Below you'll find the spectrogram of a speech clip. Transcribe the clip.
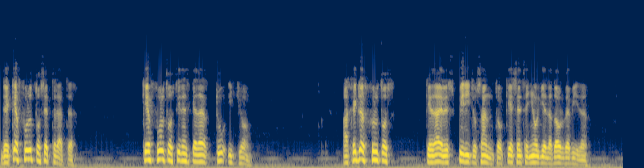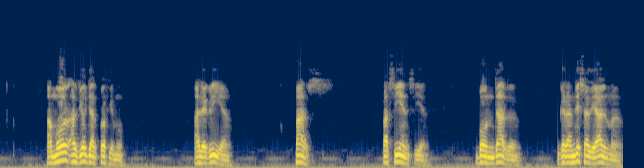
¿De qué fruto se trata? ¿Qué frutos tienes que dar tú y yo? Aquellos frutos que da el Espíritu Santo, que es el Señor y el dador de vida. Amor a Dios y al prójimo. Alegría. Paz. Paciencia bondad, grandeza de alma,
